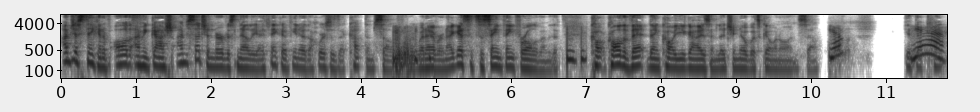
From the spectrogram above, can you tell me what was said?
I'm just thinking of all the, I mean gosh, I'm such a nervous Nelly. I think of, you know, the horses that cut themselves or whatever. And I guess it's the same thing for all of them. That Call, call the vet, then call you guys and let you know what's going on. So Yep. Yeah, clean- get that-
